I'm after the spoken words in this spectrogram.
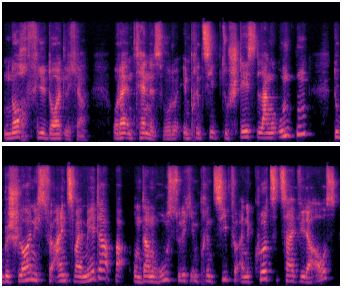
noch viel deutlicher. Oder im Tennis, wo du im Prinzip, du stehst lange unten, Du beschleunigst für ein, zwei Meter und dann ruhst du dich im Prinzip für eine kurze Zeit wieder aus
